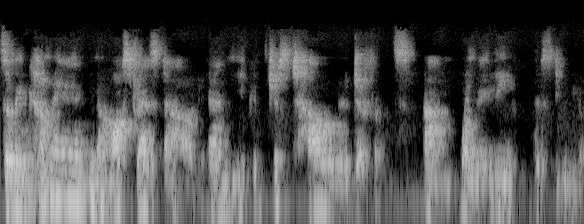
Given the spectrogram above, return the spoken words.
So they come in, you know, all stressed out, and you could just tell the difference um, when they leave the studio.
